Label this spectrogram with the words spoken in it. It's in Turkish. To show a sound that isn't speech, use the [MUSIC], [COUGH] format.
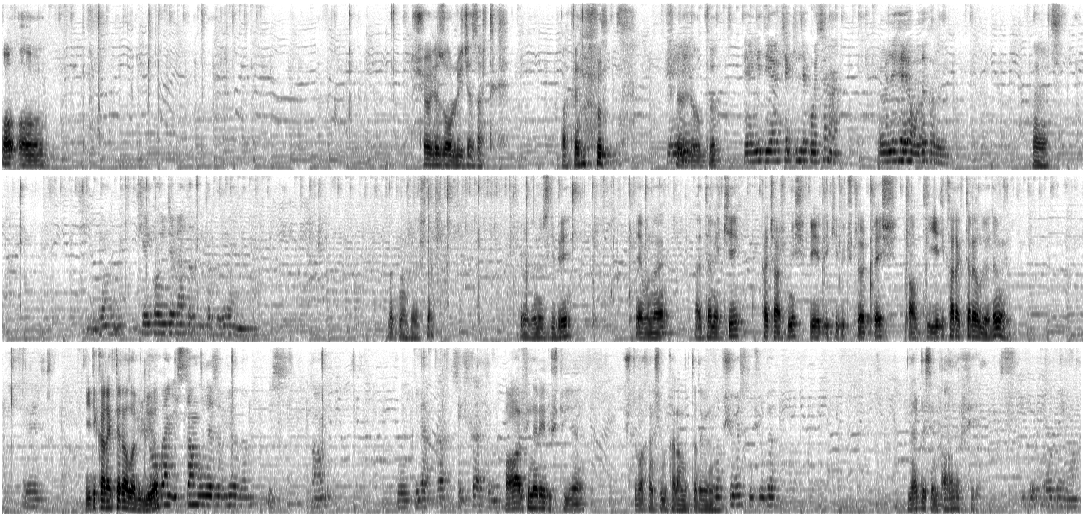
O o. Şöyle zorlayacağız artık. Bakın. [LAUGHS] Şöyle oldu. H'yi diğer şekilde koysana. Öyle H havada kalıyor. Evet. Ben şey koyunca ben takım takılıyorum. Bakın arkadaşlar. Gördüğünüz gibi ve buna ha, demek ki kaç harfmiş? 1, 2, 3, 4, 5, 6, 7 karakter alıyor değil mi? Evet. 7 karakter alabiliyor. Yo ben İstanbul yazabiliyordum. Bu bir dakika 8 karakter mi? A harfi nereye düştü ya? Düştü bakın şimdi karanlıkta da görünüyor. Bak şurası şurada. Nerede senin A harfi? Oradayım ha.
